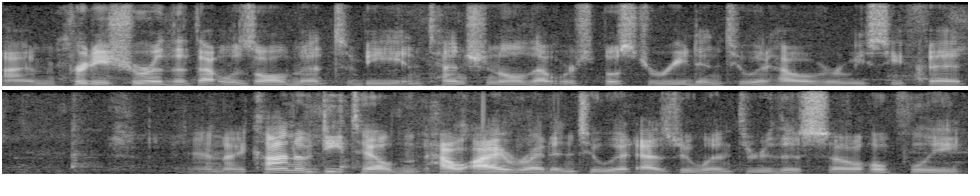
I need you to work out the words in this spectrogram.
I'm pretty sure that that was all meant to be intentional, that we're supposed to read into it however we see fit. And I kind of detailed how I read into it as we went through this, so hopefully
